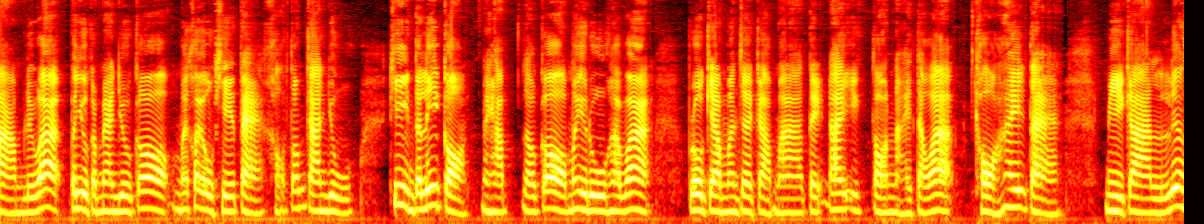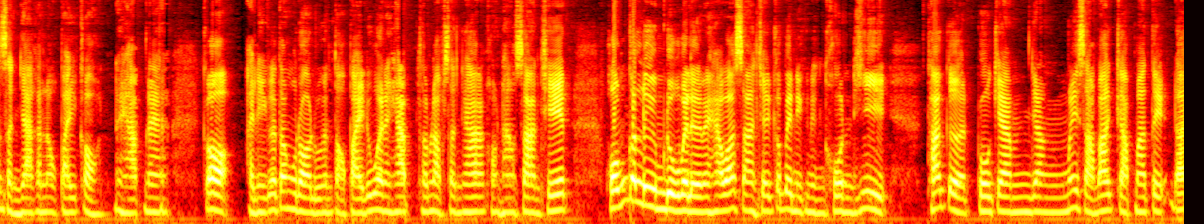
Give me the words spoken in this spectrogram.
ตาม หรือว่าไปอยู่กับแมนยูก็ไม่ค่อยโอเค แต่เขาต้องการอยู่ที่อินเตอร์ลีก่อนนะครับแล้วก็ไม่รู้ครับว่าโปรแกรมมันจะกลับมาเตะได้อีกตอนไหน แต่ว่าขอให้แต่มีการเลื่อนสัญญากันออกไปก่อนนะครับนะก็อันนี้ก็ต้องรอดูกันต่อไปด้วยนะครับสำหรับสัญญาของทางซานเชสผมก็ลืมดูไปเลยนะครับว่าซานเชสก็เป็นอีกหนึ่งคนที่ถ้าเกิดโปรแกรมยังไม่สามารถกลับมาเตะได้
